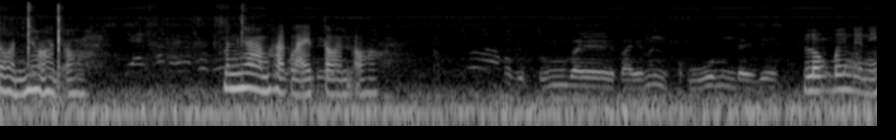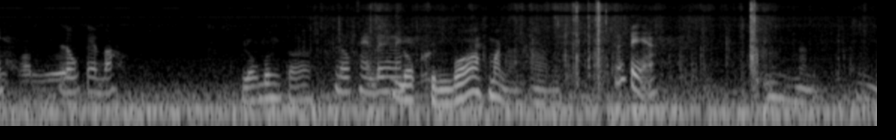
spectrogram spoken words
ตอนยอดออก มันงามคักหลายตอนออกเข้าไปสูงใบใบมันขูมันได้อยู่ลกเบิ้งเดี๋ยวนี้ทำอยู่ลกได้บ่ลกเบิ้งตาลกให้เบิ้งนะลกขึ้นบ่มันอันหานี่มันเป็นหยังอืมนั่นอืม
